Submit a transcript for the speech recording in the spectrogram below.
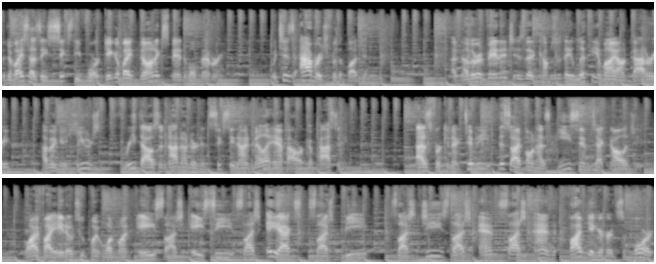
the device has a 64GB non-expandable memory, which is average for the budget. Another advantage is that it comes with a lithium ion battery having a huge 3,969 mAh capacity. As for connectivity, this iPhone has eSIM technology, Wi-Fi 802.11a slash AC slash AX slash B slash G slash N slash N 5 GHz support,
